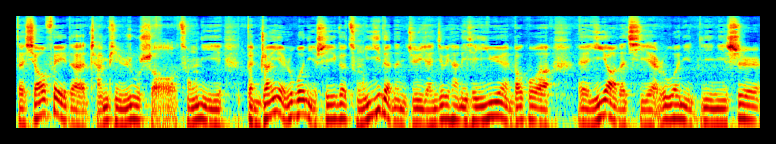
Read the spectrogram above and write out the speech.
的消费的产品入手，从你本专业，如果你是一个从医的，那你就研究一下那些医院，包括呃医药的企业；如果你你你是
